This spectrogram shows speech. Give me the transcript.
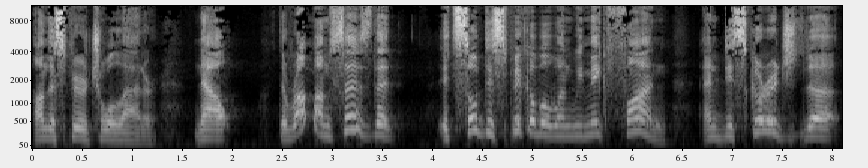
on the spiritual ladder. Now, the Rambam says that it's so despicable when we make fun and discourage the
